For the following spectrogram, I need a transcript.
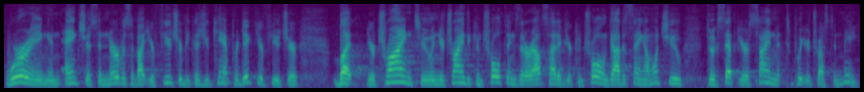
worrying and anxious and nervous about your future because you can't predict your future, but you're trying to, and you're trying to control things that are outside of your control. And God is saying, I want you to accept your assignment to put your trust in me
